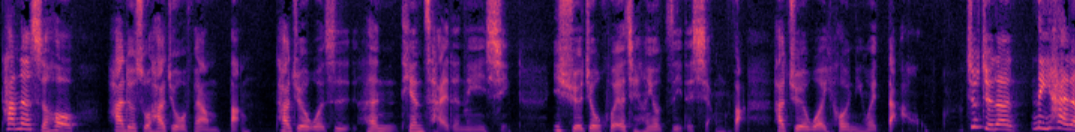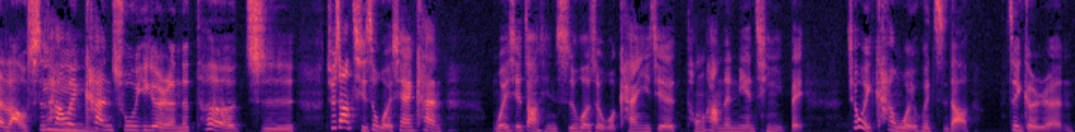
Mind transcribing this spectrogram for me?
他那时候他就说他觉得我非常棒，他觉得我是很天才的那一型，一学就会，而且很有自己的想法，他觉得我以后一定会大红。就觉得厉害的老师，他会看出一个人的特质。就像其实我现在看我一些造型师，或者是我看一些同行的年轻一辈，其实我一看我也会知道这个人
